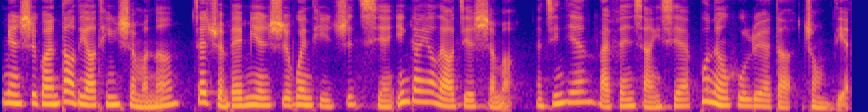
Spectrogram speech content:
面试官到底要听什么呢？在准备面试问题之前，应该要了解什么？那今天来分享一些不能忽略的重点。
